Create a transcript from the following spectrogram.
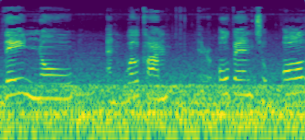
They know and welcome, they're open to all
